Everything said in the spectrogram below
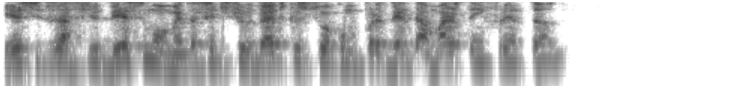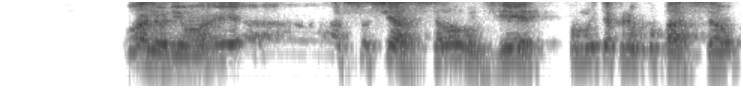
esse desafio desse momento, essa dificuldade que o senhor, como presidente da Margem, está enfrentando? Olha, Orion, a associação vê com muita preocupação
